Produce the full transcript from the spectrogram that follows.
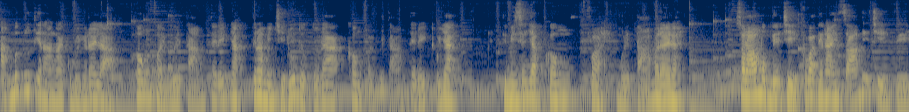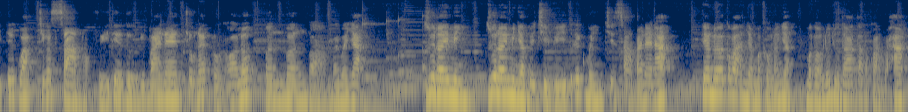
hạn mức rút tiền hàng ngày của mình ở đây là 0,18 TRX nha. Tức là mình chỉ rút được tối đa 0,18 TRX thôi nha. Thì mình sẽ nhập 0,18 ở đây này. Sau đó mục địa chỉ các bạn tiến hành dán địa chỉ ví tiền của bạn trên các sàn hoặc ví tiền tử như Binance, Chonet, rồi Alert vân vân và mây mây nha. Dù đây mình dù đây mình nhập địa chỉ ví tiền của mình trên sàn Binance ha tiếp nữa các bạn nhập mật khẩu đăng nhập mật khẩu nước chúng ta tạo tài khoản vào ha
